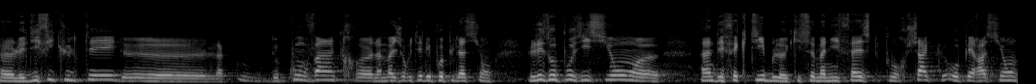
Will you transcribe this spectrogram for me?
euh, les difficultés de, convaincre la majorité des populations, les oppositions euh, indéfectibles qui se manifestent pour chaque opération,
